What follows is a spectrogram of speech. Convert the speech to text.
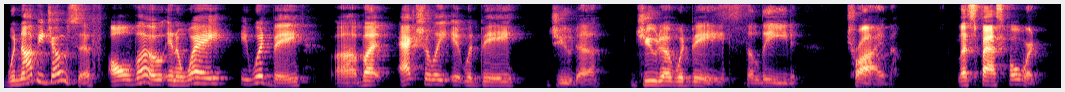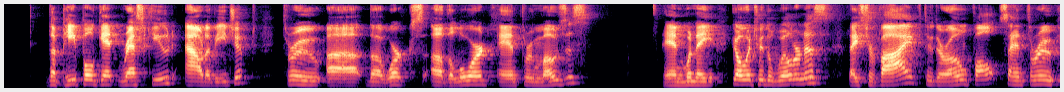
would not be Joseph, although in a way he would be, uh, but actually it would be Judah. Judah would be the lead tribe. Let's fast forward. The people get rescued out of Egypt through uh, the works of the Lord and through Moses. And when they go into the wilderness, they survive through their own faults and through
